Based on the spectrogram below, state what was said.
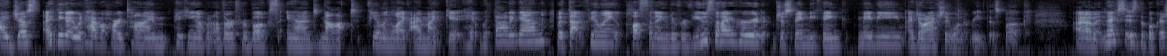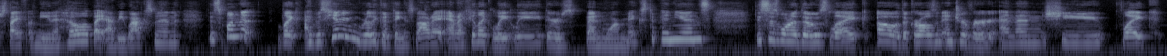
I just, I think I would have a hard time picking up another of her books and not feeling like I might get hit with that again. But that feeling plus the negative reviews that I heard just made me think maybe I don't actually want to read this book. Um, next is The Bookish Life of Nina Hill by Abbi Waxman. This one, like, I was hearing really good things about it, and I feel like lately there's been more mixed opinions. This is one of those, like, oh, the girl's an introvert, and then she, like,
